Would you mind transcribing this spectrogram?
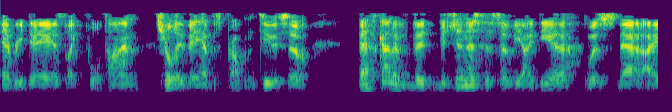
every day as like full time, surely they have this problem too. So that's kind of the, the genesis of the idea was that I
